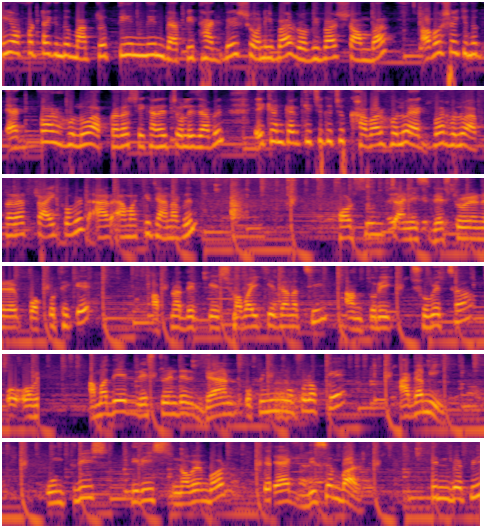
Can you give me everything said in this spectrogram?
এই অফারটা কিন্তু মাত্র তিন দিন ব্যাপী থাকবে, শনিবার, রবিবার, সোমবার। অবশ্যই কিন্তু একবার হলো আপনারা সেখানে চলে যাবেন। এখানকার কিছু কিছু খাবার হলো একবার হলো আপনারা ট্রাই করবেন আর আমাকে জানাবেন। ফরচুন চাইনিজ রেস্টুরেন্টের পক্ষ থেকে আপনাদেরকে সবাইকে জানাচ্ছি আন্তরিক শুভেচ্ছা ও আমাদের রেস্টুরেন্টের গ্র্যান্ড ওপেনিং উপলক্ষে আগামী উনত্রিশ, তিরিশ নভেম্বর, এক ডিসেম্বর দিনব্যাপী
